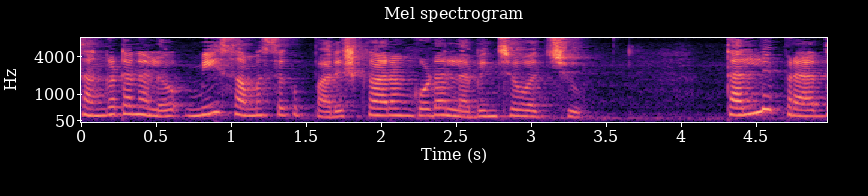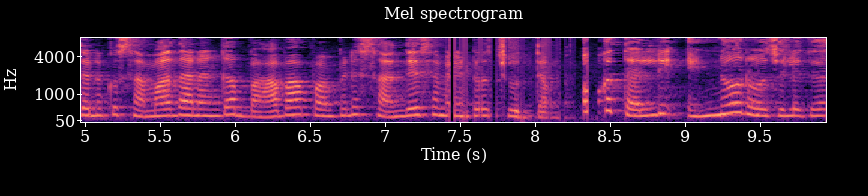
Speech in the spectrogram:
సంఘటనలో మీ సమస్యకు పరిష్కారం కూడా లభించవచ్చు. తల్లి ప్రార్థనకు సమాధానంగా బాబా పంపిన సందేశం ఏంటో చూద్దాం. ఒక తల్లి ఎన్నో రోజులుగా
